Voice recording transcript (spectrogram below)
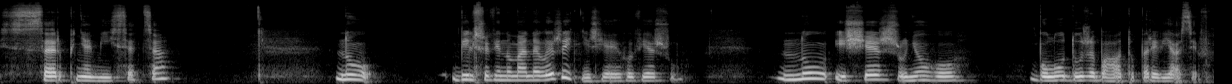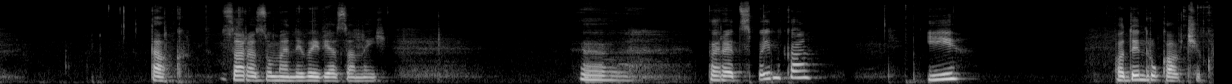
з серпня місяця. Ну, більше він у мене лежить, ніж я його в'яжу. Ну, і ще ж у нього було дуже багато перев'язів. Так, зараз у мене вив'язаний е, перед спинка і один рукавчик.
